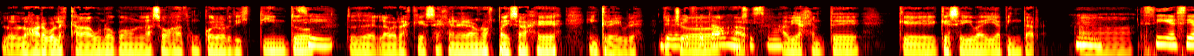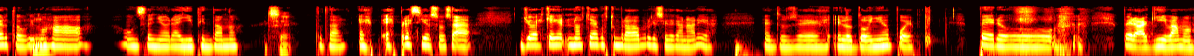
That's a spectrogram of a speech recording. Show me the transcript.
lo- los árboles cada uno con las hojas de un color distinto. Sí. entonces la verdad es que se generan unos paisajes increíbles. De Yo hecho ha- había gente que, que se iba ahí a pintar Mm. Ah, Sí, es cierto. Vimos Mm. a un señor allí pintando. sí. Total. Es, es precioso. O sea, yo es que no estoy acostumbrada porque soy de Canarias. Entonces, el otoño, pues. Pero. Pero aquí, vamos,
